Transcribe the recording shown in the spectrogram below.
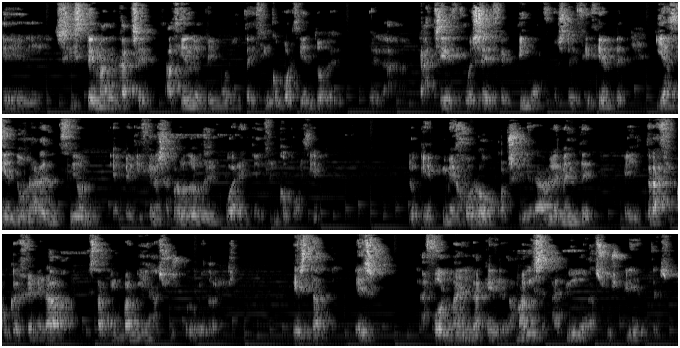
el sistema de caché, haciendo que el 95% de, de la caché fuese efectiva, fuese eficiente, y haciendo una reducción en peticiones a proveedor del 45%, lo que mejoró considerablemente el tráfico que generaba esta compañía a sus proveedores. Esta es la forma en la que Mavis ayuda a sus clientes,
